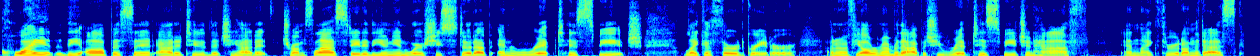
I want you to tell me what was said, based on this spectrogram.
Quite the opposite attitude that she had at Trump's last State of the Union where she stood up and ripped his speech like a third grader. I don't know if y'all remember that, but she ripped his speech in half and like threw it on the desk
